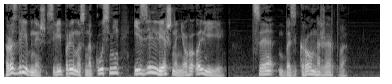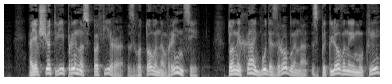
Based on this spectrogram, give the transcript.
Роздрібнеш свій принос на кусні і зіллєш на нього олії це безкровна жертва. А якщо твій принос офіра зготована в ринці, то нехай буде зроблена з петльованої муки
